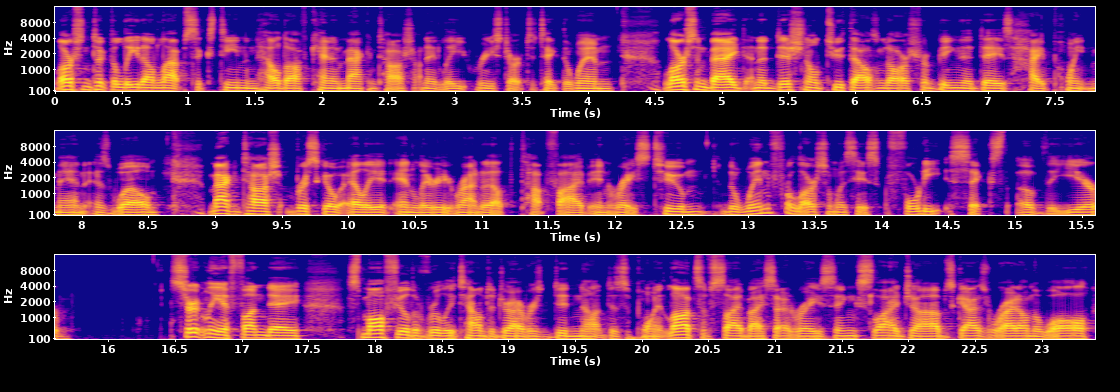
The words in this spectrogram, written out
Larson took the lead on lap 16 and held off Cannon McIntosh on a late restart to take the win. Larson bagged an additional $2,000 from being the day's high point man as well. McIntosh, Briscoe, Elliott, and Leary rounded out the top five in race two. The win for Larson was his 46th of the year. Certainly a fun day. Small field of really talented drivers did not disappoint. Lots of side by side racing, slide jobs, guys right on the wall.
